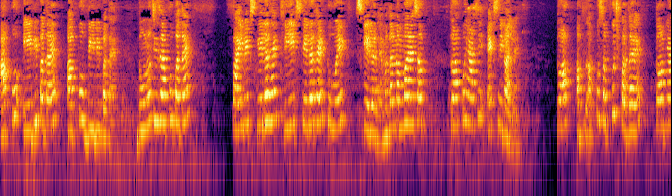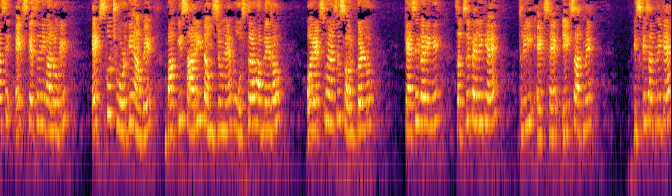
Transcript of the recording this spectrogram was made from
आपको ए भी पता है, आपको बी भी पता है। दोनों चीज़ें आपको पता है। फाइव एक स्केलर है थ्री एक स्केलर है टू एक स्केलर है। मतलब नंबर है सब। तो आपको यहाँ से एक्स निकालना है। तो आप, अब आपको सब कुछ पता है तो आप यहाँ से एक्स कैसे निकालोगे? एक्स को छोड़ के यहाँ पे बाकी सारी टर्म्स जो है, वो उस तरफ़ आप ले जाओ और एक्स को यहाँ से सॉल्व कर लो। कैसे करेंगे? सबसे पहले क्या है? थ्री एक्स है, एक साथ में, इसके साथ में क्या है?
